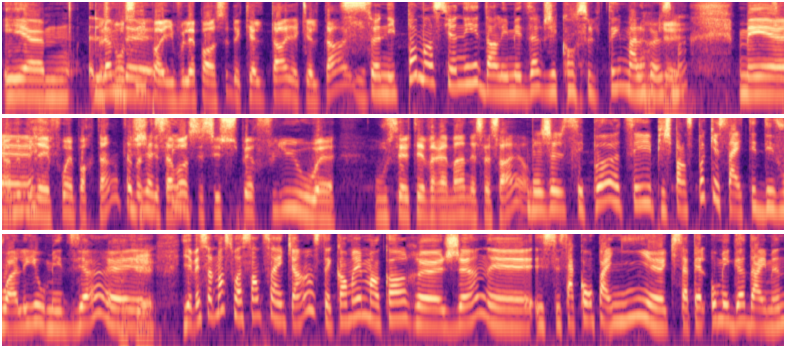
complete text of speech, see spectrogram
Et euh, l'homme de... sait, il, voulait passer de quelle taille à quelle taille? Ce n'est pas mentionné dans les médias que j'ai consultés, malheureusement. Ok. Mais C'est quand même une info importante, hein, parce que savoir sais. si c'est superflu ou, euh, ou c'était vraiment nécessaire? Ben, je ne sais pas, tu sais, puis je pense pas que ça a été dévoilé aux médias. Euh. Il avait seulement 65 ans, c'était quand même encore euh, jeune. euh, et c'est sa compagnie euh, qui s'appelle Omega Diamonds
